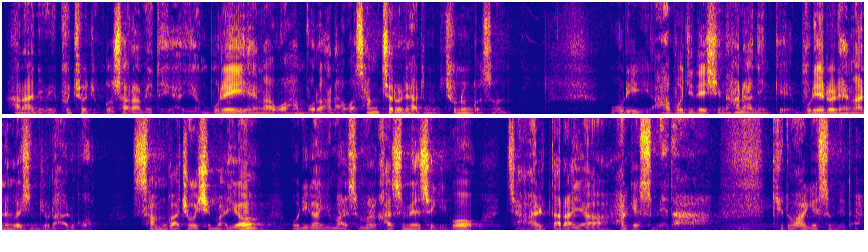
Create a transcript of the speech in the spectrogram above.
하나님이 붙여준 그 사람에 대하여 무례히 행하고 함부로 안 하고 상처를 주는 것은 우리 아버지 되신 하나님께 무례를 행하는 것인 줄 알고 삼가 조심하여 우리가 이 말씀을 가슴에 새기고 잘 따라야 하겠습니다. 기도하겠습니다.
